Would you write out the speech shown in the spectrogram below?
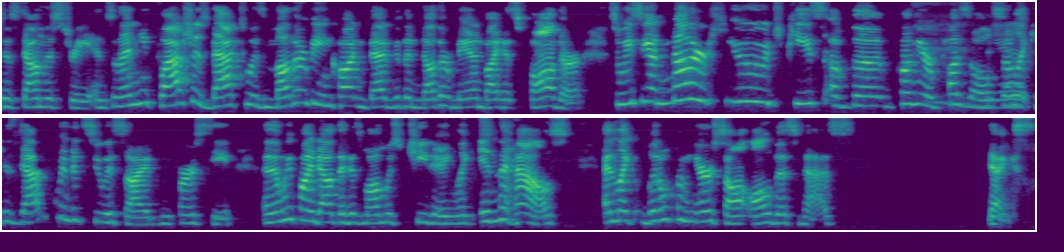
just down the street. And so then he flashes back to his mother being caught in bed with another man by his father. So we see another huge piece of the Pamir puzzle. Yeah. So like his dad committed suicide, we first see. And then we find out that his mom was cheating, like in the house. And like little Pamir saw all this mess. Yikes.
